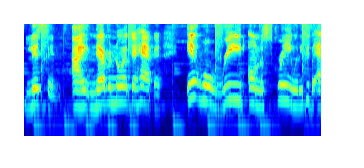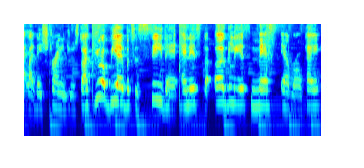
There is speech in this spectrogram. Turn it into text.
listen i ain't never know it could happen. It will read on the screen when these people act like they strangers. Like you'll be able to see that and it's the ugliest mess ever okay?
